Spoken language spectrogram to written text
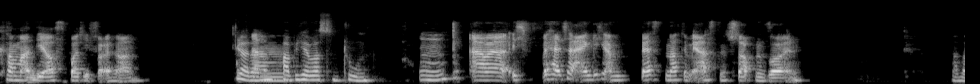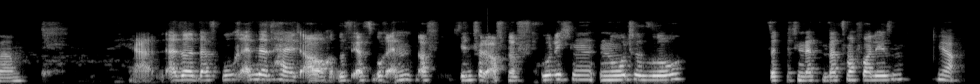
kann man die auf Spotify hören. Ja, dann ähm, habe ich ja was zu tun. Mh, aber ich hätte eigentlich am besten nach dem ersten stoppen sollen. Aber ja, also das Buch endet halt auch, das erste Buch endet auf jeden Fall auf einer fröhlichen Note so. Soll ich den letzten Satz mal vorlesen? Ja.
